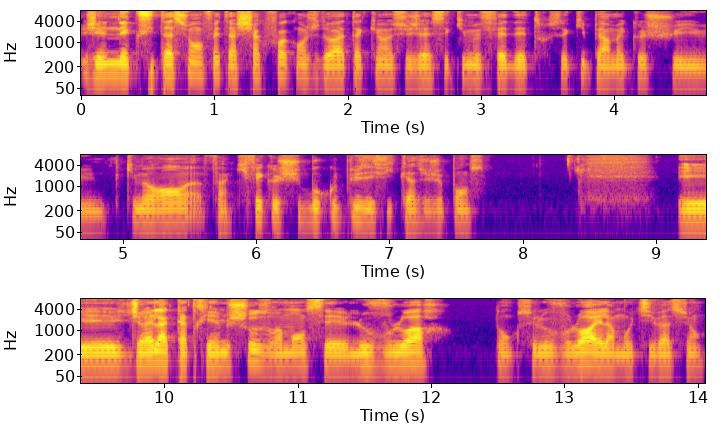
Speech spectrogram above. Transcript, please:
j'ai une excitation en fait à chaque fois quand je dois attaquer un sujet, ce qui me fait d'être, ce qui permet que je suis, qui me rend, enfin, qui fait que je suis beaucoup plus efficace, je pense. Et je dirais la quatrième chose vraiment, c'est le vouloir. Donc c'est le vouloir et la motivation.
